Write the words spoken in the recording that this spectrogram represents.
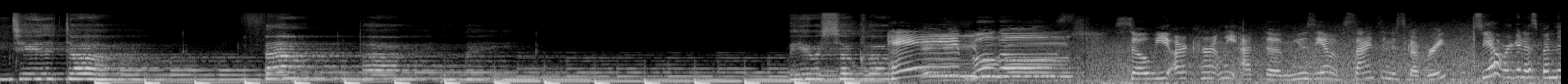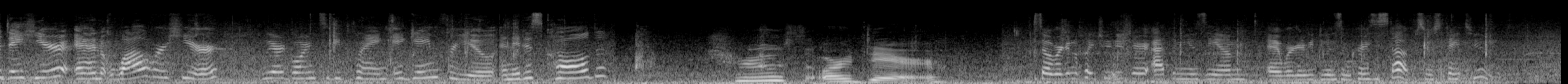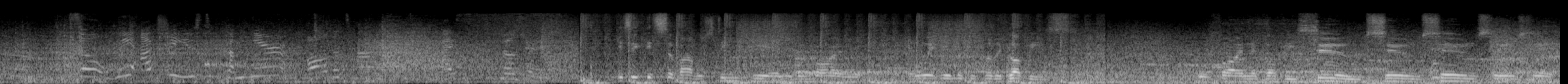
Into the dark, I found by the lake. We were so close. Hey, Boogles! So we are currently at the Museum of Science and Discovery. So yeah, we're gonna spend the day here and while we're here, we are going to be playing a game for you and it is called Truth or Dare. So we're gonna play Truth or Dare at the museum and we're gonna be doing some crazy stuff, so stay tuned. So we actually used to come here all the time as children. It's, a, it's Survival Steve here in his environment, and we're here looking for the guppies. We'll find the guppies soon, soon, soon, soon, soon.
